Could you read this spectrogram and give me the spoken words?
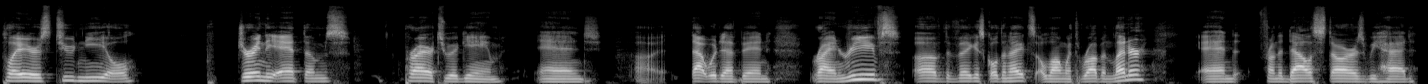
players to kneel during the anthems prior to a game. And uh, that would have been Ryan Reaves of the Vegas Golden Knights, along with Robin Lehner. And from the Dallas Stars, we had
